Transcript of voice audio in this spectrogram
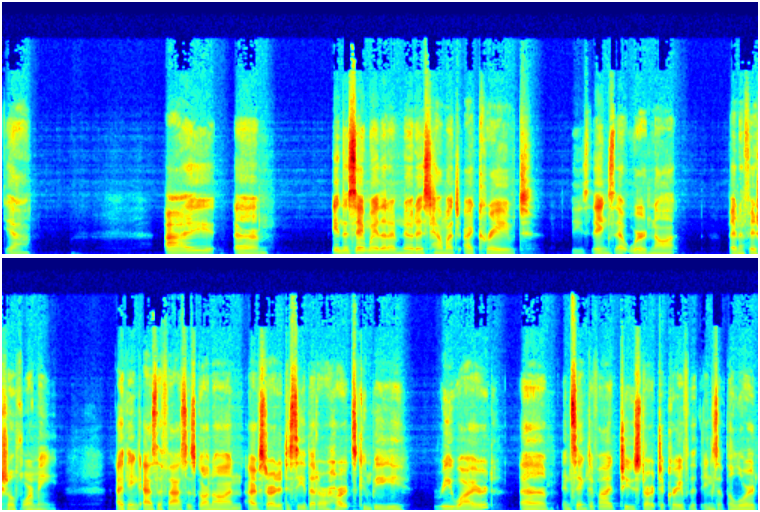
Yeah. I um in the same way that I've noticed how much I craved these things that were not beneficial for me. I think as the fast has gone on, I've started to see that our hearts can be rewired um, and sanctified to start to crave the things of the Lord.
